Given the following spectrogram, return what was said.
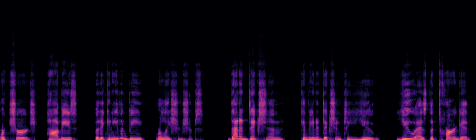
or church, hobbies, but it can even be relationships. That addiction can be an addiction to you. You as the target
